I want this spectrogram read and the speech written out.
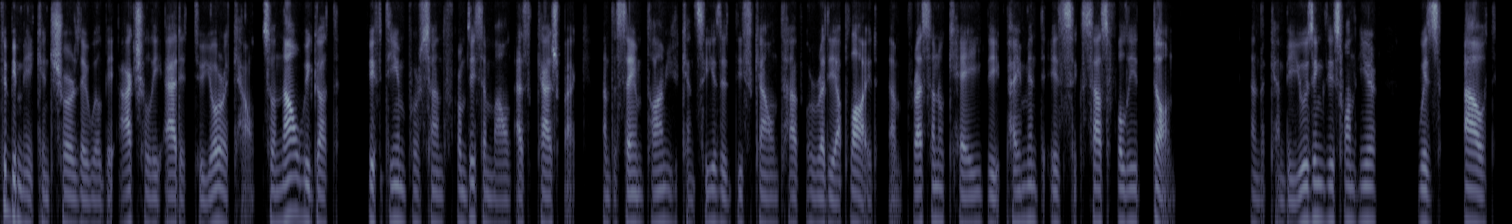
to be making sure they will be actually added to your account. So now we got 15% from this amount as cashback. At the same time, you can see the discount have already applied and press on OK. The payment is successfully done. And I can be using this one here without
